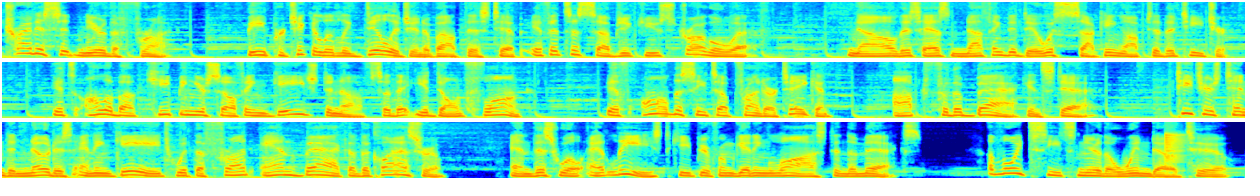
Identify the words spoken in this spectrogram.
try to sit near the front. Be particularly diligent about this tip if it's a subject you struggle with. No, this has nothing to do with sucking up to the teacher. It's all about keeping yourself engaged enough so that you don't flunk. If all the seats up front are taken, opt for the back instead. Teachers tend to notice and engage with the front and back of the classroom, and this will at least keep you from getting lost in the mix. Avoid seats near the window, too.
